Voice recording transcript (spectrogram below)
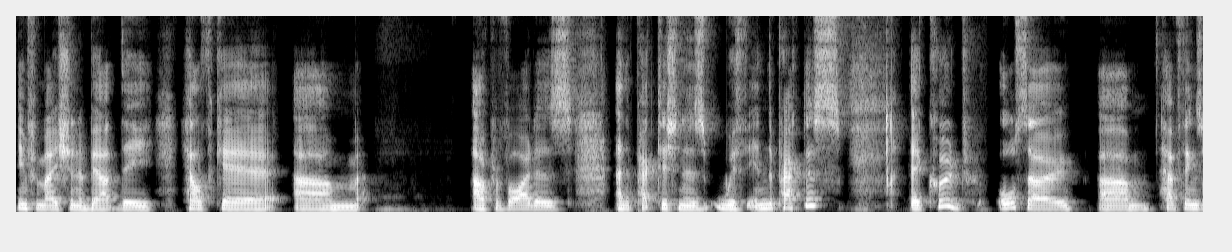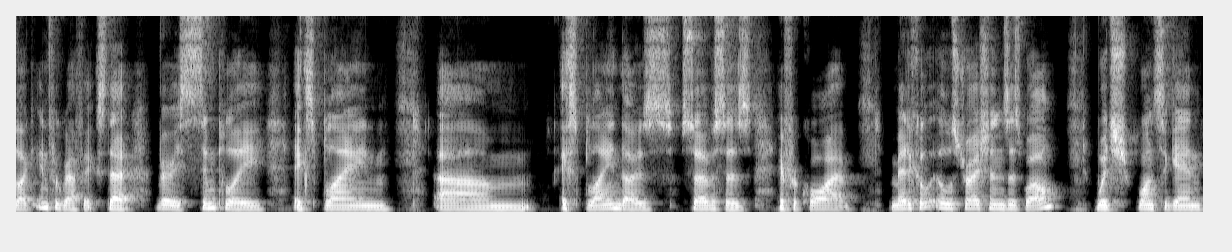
information about the healthcare um, our providers and the practitioners within the practice. It could also um, have things like infographics that very simply explain um, explain those services if required. Medical illustrations as well, which once again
